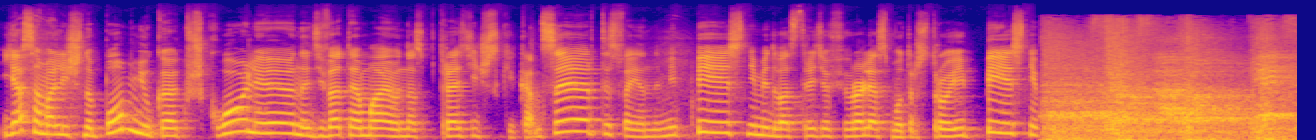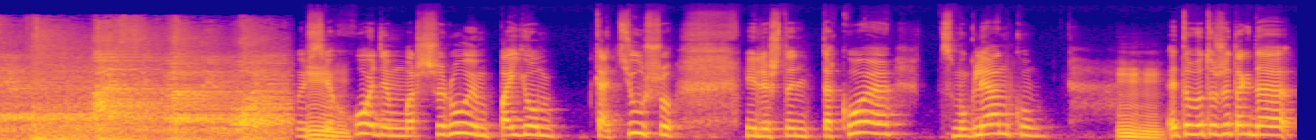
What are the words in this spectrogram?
Я сама лично помню, как в школе на 9 мая у нас патриотические концерты с военными песнями, 23 февраля смотр строя и песни. Мы все mm. ходим, маршируем, поем Катюшу или что-нибудь такое, смуглянку. Mm-hmm. Это вот уже тогда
